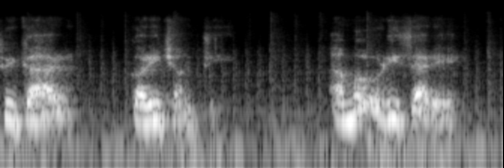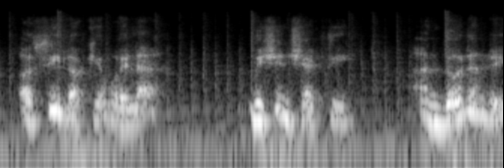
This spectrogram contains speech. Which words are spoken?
स्वीकार करम आम ओडिशारे अशी लक्ष महिला मिशन शक्ति आंदोलन रे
